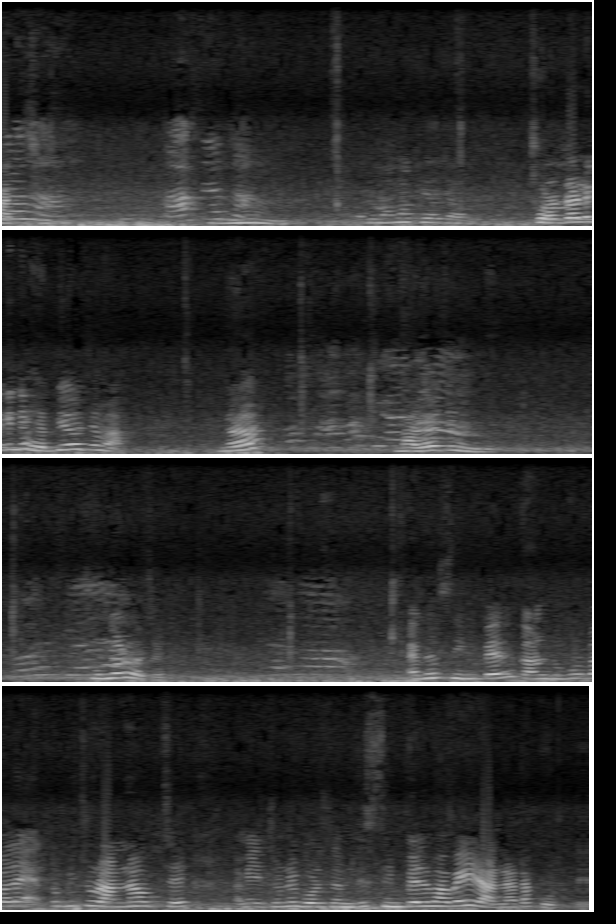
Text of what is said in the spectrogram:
খাচ্ছি। ছোলার ডালটা কিন্তু হেভি হয়েছে মা। না? ভালো হয়েছে কিন্তু। সুন্দর হয়েছে। একদম সিম্পল কারণ দুপুরবেলা এত কিছু রান্না হচ্ছে। আমি এর জন্যই বলছিলাম যে সিম্পল ভাবেই রান্নাটা করতে।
